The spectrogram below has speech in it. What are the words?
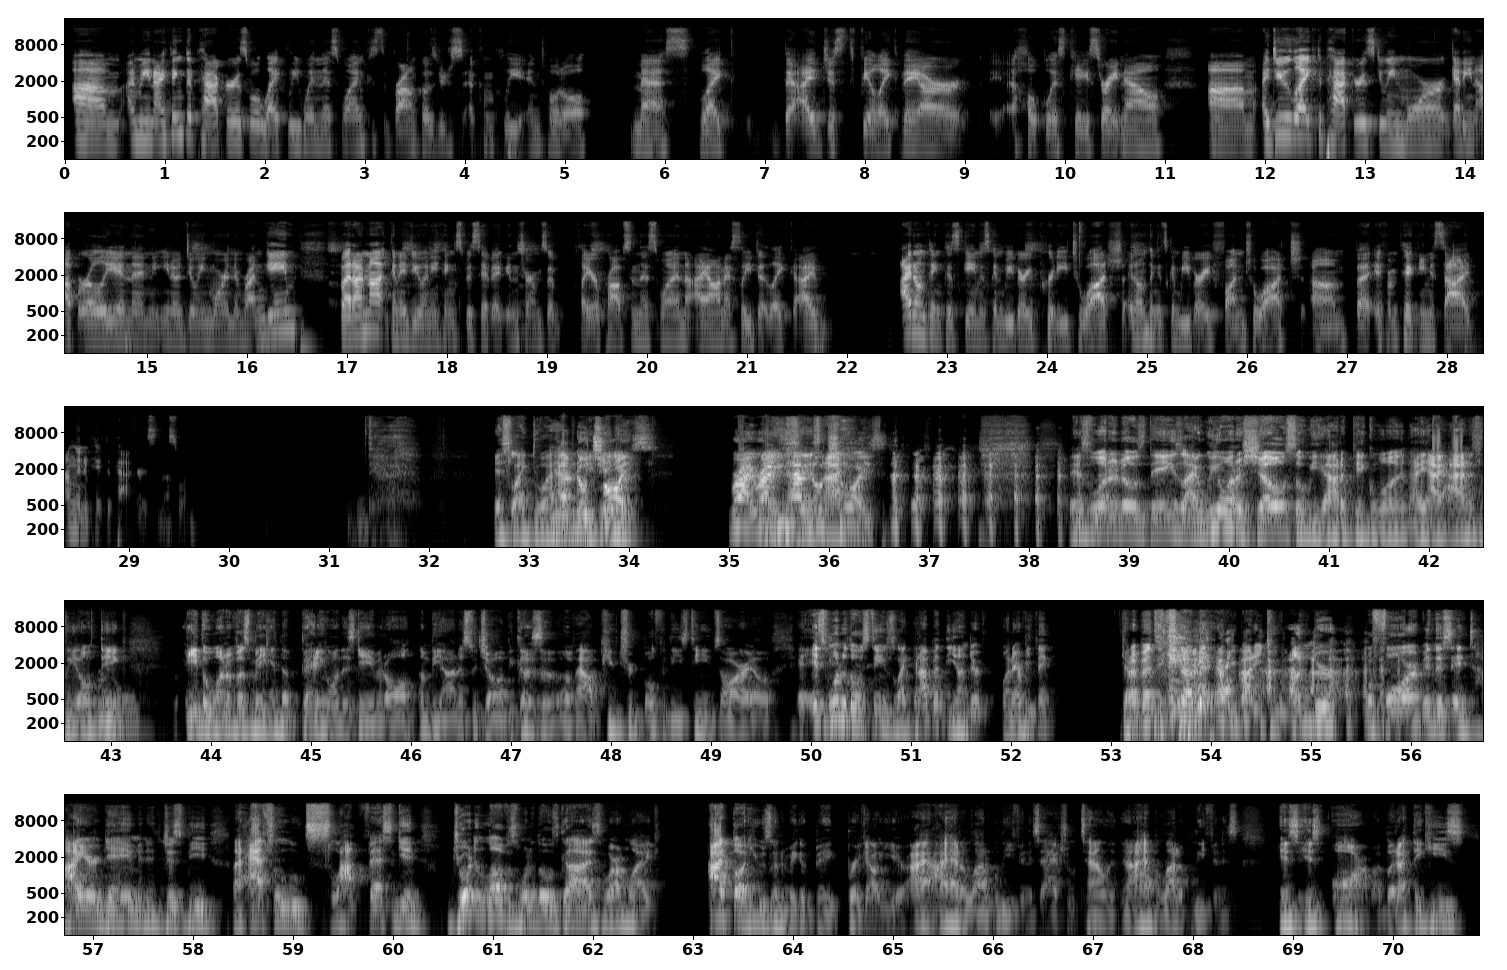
um, I mean, I think the Packers will likely win this one because the Broncos are just a complete and total mess. Like, the, I just feel like they are a hopeless case right now. Um, I do like the Packers doing more, getting up early, and then you know doing more in the run game. But I'm not going to do anything specific in terms of player props in this one. I honestly did like I. I don't think this game is going to be very pretty to watch. I don't think it's going to be very fun to watch. Um, but if I'm picking a side, I'm going to pick the Packers in this one. It's like, do I have, have no choice? Any? Right, right. You have no I, choice. it's one of those things like we on a show, so we got to pick one. I, I, honestly don't think mm. either one of us may end up betting on this game at all. I'm be honest with y'all because of, of how putrid both of these teams are. It's one of those things like, can I bet the under on everything? Can I bet, can I bet everybody to underperform in this entire game and it just be an absolute slop fest? Again, Jordan Love is one of those guys where I'm like, I thought he was going to make a big breakout year. I, I, had a lot of belief in his actual talent, and I have a lot of belief in his his his arm. But I think he's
